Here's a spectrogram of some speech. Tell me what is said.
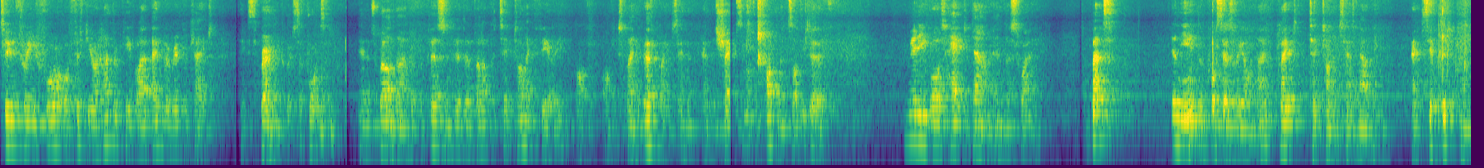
two, three, four, or 50 or 100 people are able to replicate the experiment which supports it. And it's well known that the person who developed the tectonic theory of, of explaining earthquakes and, and the shapes of the continents of the earth really was hacked down in this way. But in the end, of course, as we all know, plate tectonics has now been accepted and,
